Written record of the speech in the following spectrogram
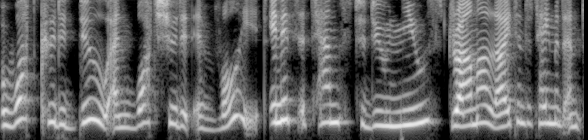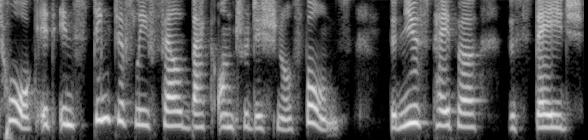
But what could it do and what should it avoid? In its attempts to do news, drama, light entertainment, and talk, it instinctively fell back on traditional forms the newspaper, the stage,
